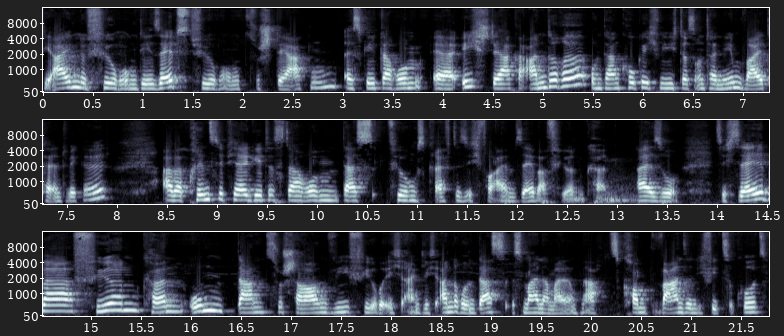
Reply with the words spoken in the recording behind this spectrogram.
die eigene Führung, die Selbstführung zu stärken. Es geht darum, äh, ich stärke andere und dann gucke ich, wie ich das Unternehmen weiterentwickle. Aber prinzipiell geht es darum, dass Führungskräfte sich vor allem selber führen können. Also sich selber führen können, um dann zu schauen, wie führe ich eigentlich andere. Und das ist meiner Meinung nach, es kommt wahnsinnig viel zu kurz,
